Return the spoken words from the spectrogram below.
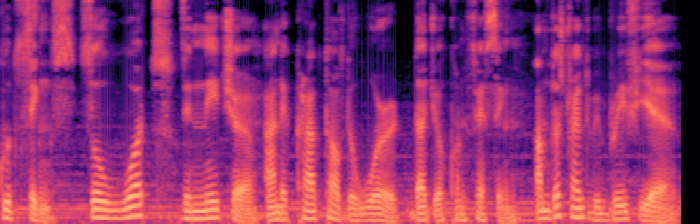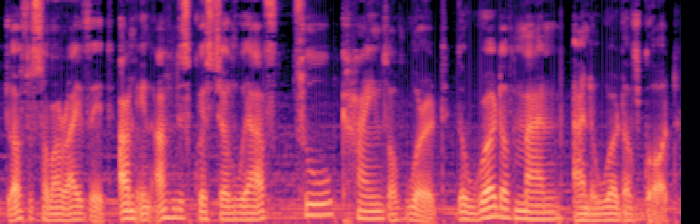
good things. So what the nature and the character of the word that you're confessing? I'm just trying to be brief here, just to summarize it. And in answering this question, we have two kinds of word, the word of man and the word of God.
